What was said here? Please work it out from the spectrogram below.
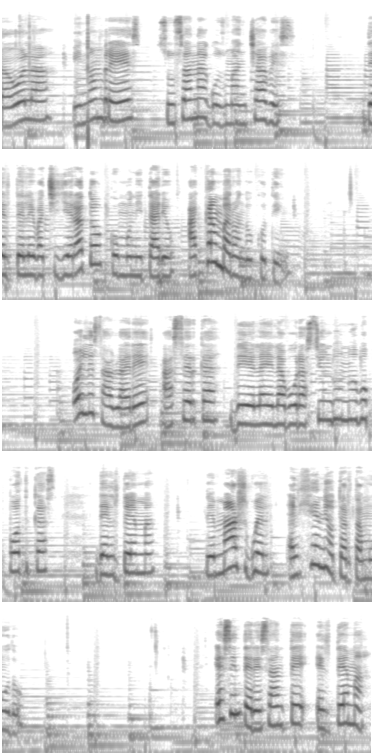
Hola, hola, mi nombre es Susana Guzmán Chávez, del Telebachillerato Comunitario Acámbaro Anducutín. Hoy les hablaré acerca de la elaboración de un nuevo podcast del tema de Marshwell, el genio tartamudo. Es interesante el tema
